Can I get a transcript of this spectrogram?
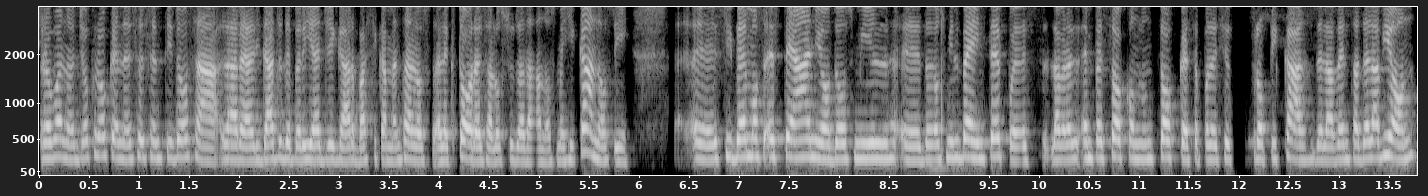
Pero bueno, yo creo que en ese sentido, o sea, la realidad debería llegar básicamente a los electores, a los ciudadanos mexicanos. Y eh, si vemos este año 2000, 2020, eh, pues la verdad empezó con un toque, se puede decir, tropical de la venta del avión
